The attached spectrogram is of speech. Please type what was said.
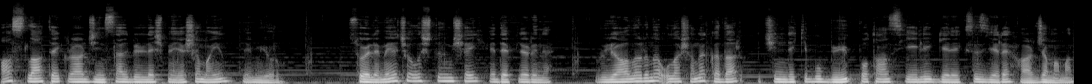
asla tekrar cinsel birleşme yaşamayın demiyorum. Söylemeye çalıştığım şey hedeflerine, rüyalarına ulaşana kadar içindeki bu büyük potansiyeli gereksiz yere harcamaman.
